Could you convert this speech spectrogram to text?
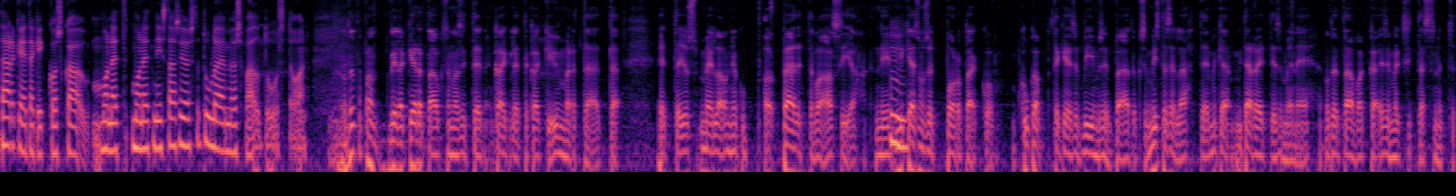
tärkeätäkin, koska monet, monet niistä asioista tulee myös valtuustoon. Otetaanpa vielä kertauksena sitten kaikille, että kaikki ymmärtää, että, että jos meillä on joku päätettävä asia, niin mm. mikä se on se portaikko? Kuka tekee sen viimeisen päätöksen? Mistä se lähtee? Mikä, mitä reittiä se menee? Otetaan vaikka esimerkiksi tässä nyt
